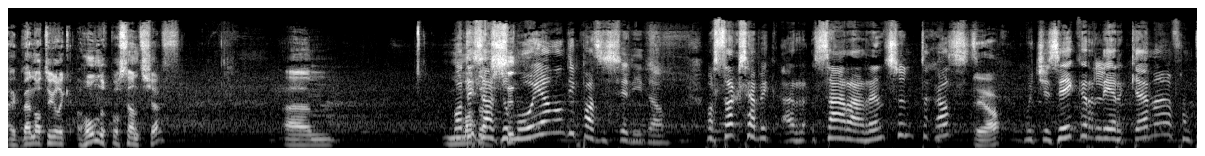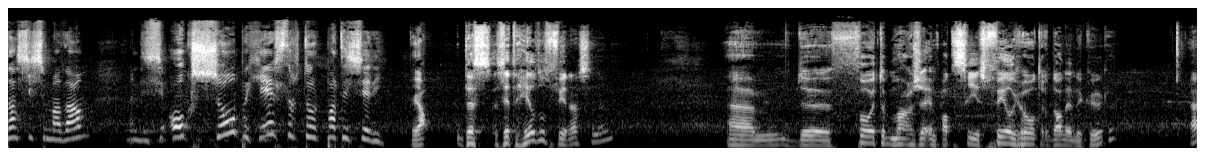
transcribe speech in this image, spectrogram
Ik ben natuurlijk 100% chef. Um, Wat is daar zo mooi aan, aan die patisserie dan? Want straks heb ik Sarah Rensen te gast. Ja. Moet je zeker leren kennen. Fantastische madame. En die is ook zo begeesterd door patisserie. Ja, dus er zit heel veel finesse in. Um, de foutenmarge in patisserie is veel groter dan in de keuken. Hè?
